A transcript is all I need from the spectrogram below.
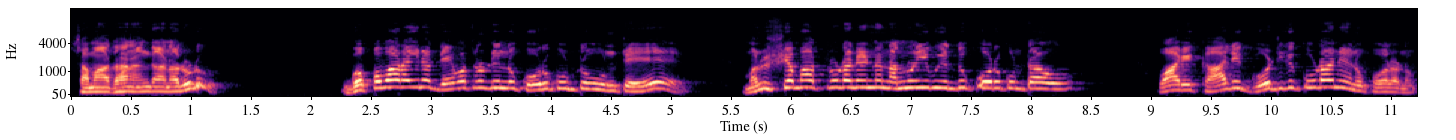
సమాధానంగా నలుడు. గొప్పవారైన దేవతలు నిన్ను కోరుకుంటూ ఉంటే మనుష్యమాత్రుడనైన నన్ను నీవు ఎందుకు కోరుకుంటావు? వారి కాలి గోటికి కూడా నేను పోలను.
